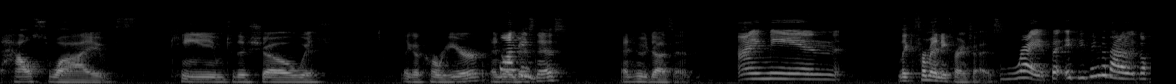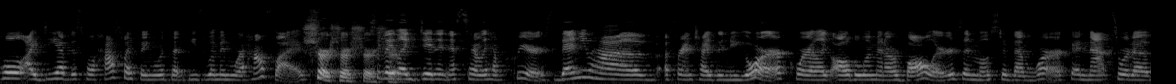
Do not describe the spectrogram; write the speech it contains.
housewives came to the show with like a career and Well, her I think- business and who doesn't. I mean, Like from any franchise. right, but if you think about it, the whole idea of this whole housewife thing was that these women were housewives. Sure, sure, sure. so sure. they like didn't necessarily have careers. Then you have a franchise in New York where like all the women are ballers and most of them work, and that sort of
